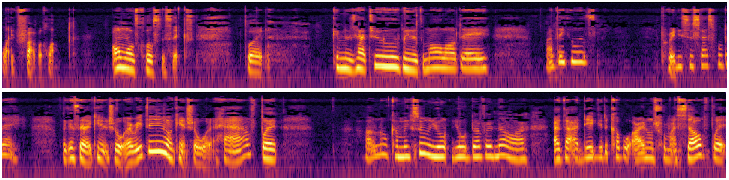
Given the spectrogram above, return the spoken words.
like 5 o'clock. Almost close to 6. But getting the tattoos, being at the mall all day. I think it was pretty successful day. Like I said, I can't show everything. I can't show what I have, but I don't know. Coming soon, you'll you'll never know. I I got I did get a couple items for myself, but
